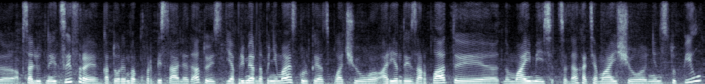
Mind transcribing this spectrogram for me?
э, абсолютные цифры, которые мы прописали, да, то есть я примерно понимаю, сколько я сплачу аренды и зарплаты на май месяце, да, хотя май еще не наступил,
